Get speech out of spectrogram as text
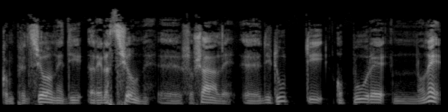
comprensione, di relazione eh, sociale eh, di tutti oppure non è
